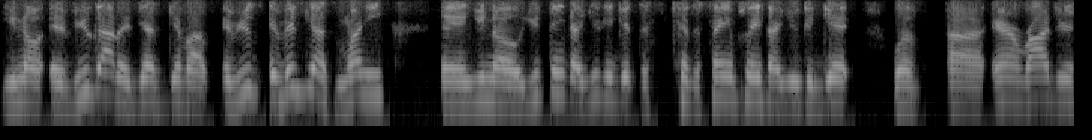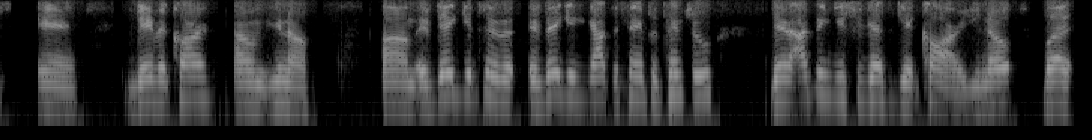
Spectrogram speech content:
you know, if you gotta just give up, if you if it's just money, and you know, you think that you could get to, to the same place that you could get with uh, Aaron Rodgers and David Carr, um, you know, um, if they get to the, if they get got the same potential, then I think you should just get Carr, you know. But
